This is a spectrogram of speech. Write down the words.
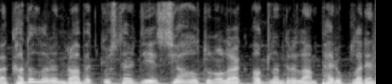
ve kadınların rağbet gösterdiği siyah altın olarak adlandırılan perukların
